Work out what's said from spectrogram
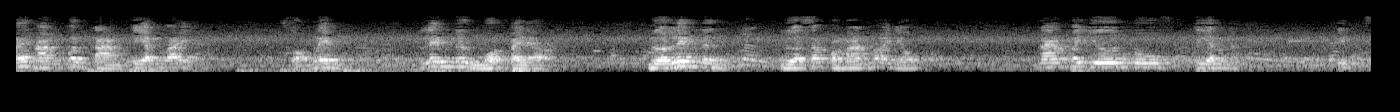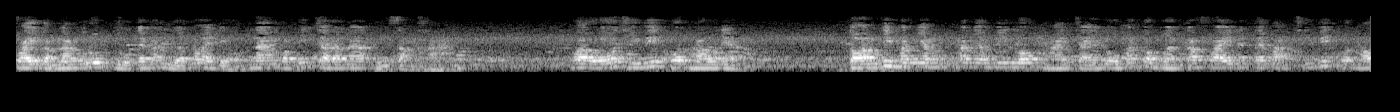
ให้หันเปิ้นต่างเตรียมไว้สองเล่ม เล่มหนึ่งหมดไปแล้ว เหลือเล่มหนึ่งเหลือสักประมาณน้อยเดียวนางไปยืนดูเตียนนะที่ไฟกำลังลุกอยู่แต่มันเหลือน้อยเดียว นางก็พิจารณาถึงสังขารว่าโอ้ชีวิตคนเฮาเนี่ย ตอนที่มันยังมันยังมีลมหายใจอยู่มันก็เหมือนกับไฟนะแต่ว่าชีวิตคนเฮา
